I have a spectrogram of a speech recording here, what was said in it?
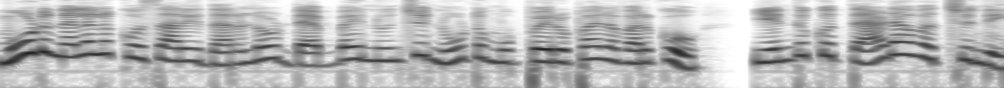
మూడు నెలలకోసారి ధరలో డెబ్బై నుంచి నూట ముప్పై రూపాయల వరకు ఎందుకు తేడా వచ్చింది?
